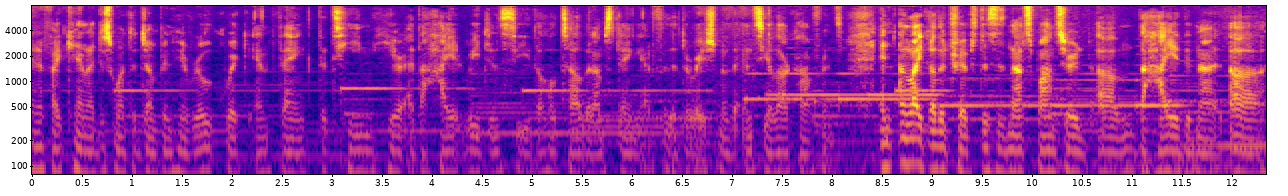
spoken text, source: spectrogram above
And if I can, I just want to jump in here real quick and thank the team here at the Hyatt Regency, the hotel that I'm staying at for the duration of the NCLR conference. And unlike other trips, this is not sponsored. Um, the Hyatt did not uh,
